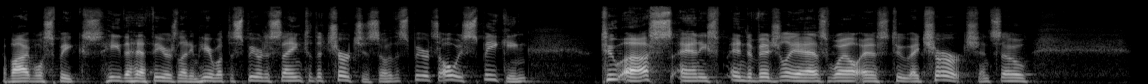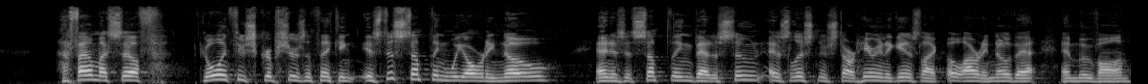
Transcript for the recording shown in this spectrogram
The Bible speaks, He that hath ears, let him hear what the Spirit is saying to the churches. So the Spirit's always speaking to us and He's individually as well as to a church. And so I found myself going through scriptures and thinking, is this something we already know? And is it something that as soon as listeners start hearing again, it's like, oh, I already know that, and move on?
